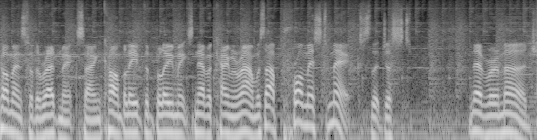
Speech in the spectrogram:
Comments for the red mix saying, "Can't believe the blue mix never came around." Was that a promised mix that just never emerged?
